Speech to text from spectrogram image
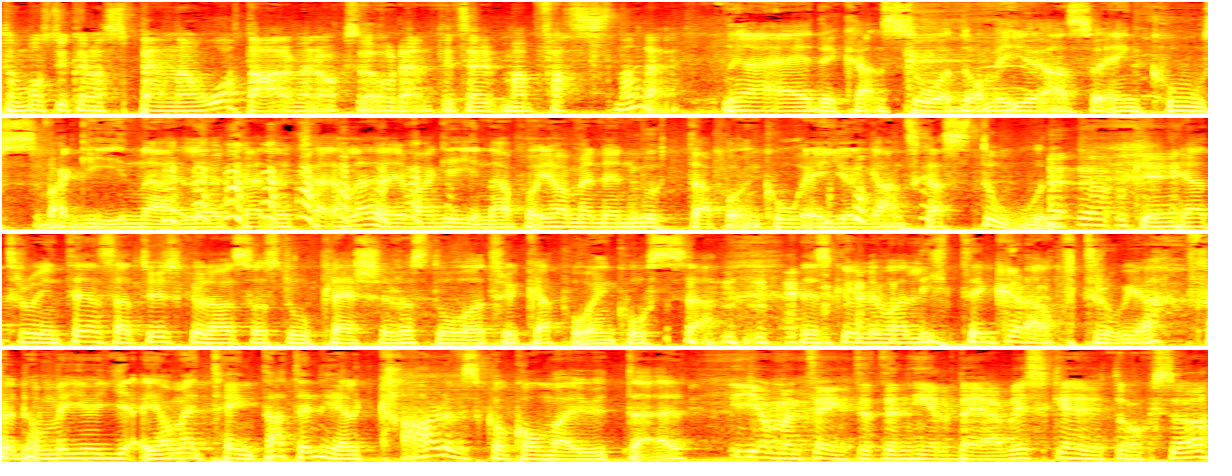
De måste ju kunna spänna åt armen också ordentligt, så man fastnar där. Nej, det kan så. De är ju alltså en kos vagina, eller kallar det vagina på, ja men en mutta på en ko är ju ganska stor. Okej. Jag tror inte ens att du skulle ha så stor pleasure att stå och trycka på en kossa. Det skulle vara lite glapp tror jag. För de är ju, ja men tänk att en hel kalv ska komma ut där. Ja, men tänk att en hel bebis ska ut också,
